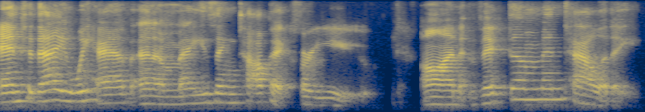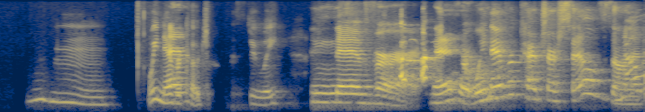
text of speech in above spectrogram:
And today we have an amazing topic for you on victim mentality. Mm-hmm. We never and coach, do we? Never, never. We never coach ourselves on no, it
